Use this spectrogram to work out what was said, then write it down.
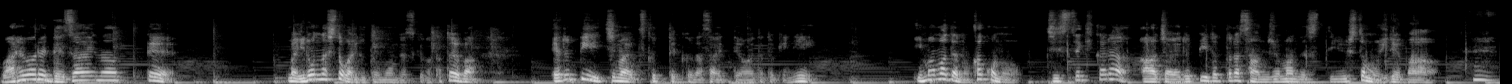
我々デザイナーって、まあ、いろんな人がいると思うんですけど、例えば LP1 枚作ってくださいって言われたときに、今までの過去の実績から、ああ、じゃあ LP だったら30万ですっていう人もいれば、うん、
